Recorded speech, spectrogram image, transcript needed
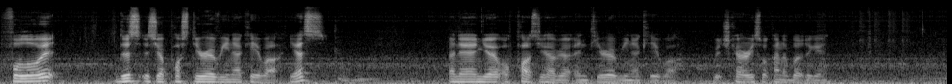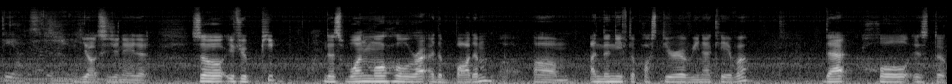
Follow it. This is your posterior vena cava. Yes. And then you have, of course, you have your anterior vena cava, which carries what kind of blood again? Deoxygenated. Deoxygenated. So if you peep, there's one more hole right at the bottom, um, underneath the posterior vena cava. That hole is the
